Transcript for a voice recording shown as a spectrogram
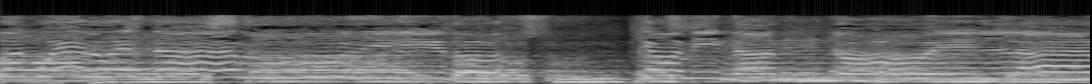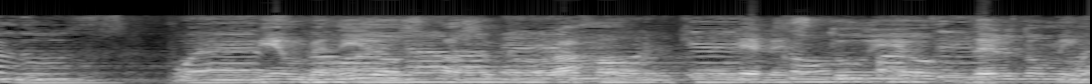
Como es bueno estar unidos, caminando en la luz. Pues Bienvenidos a su programa El Estudio del Domingo.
